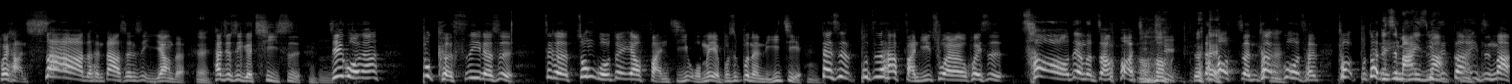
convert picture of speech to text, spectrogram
会喊杀的很大声是一样的，它就是一个气势。结果呢，不可思议的是。这个中国队要反击，我们也不是不能理解，但是不知道他反击出来了会是操这样的脏话进去，然后整段过程都不断的一直骂，一直骂，一直骂，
